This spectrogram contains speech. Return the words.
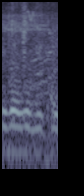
ఈరోజు మీకు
